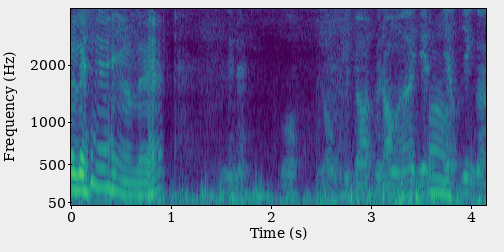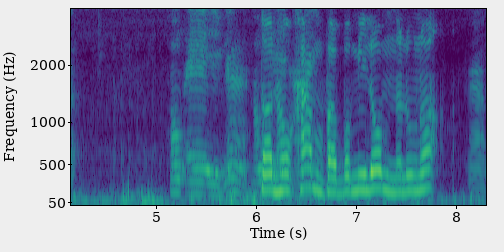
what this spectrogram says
อเลยแห้งเลยนี่ไงโอ้ลมที่ยอดพี่น้องเอ้ยเย็นอ่าเจี๊ยบยิ่งกว่าห้องแอร์อีกนะห้งตอนหัวแร์ค่ำพอบ่มีลมนะลุงเนาะครับ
